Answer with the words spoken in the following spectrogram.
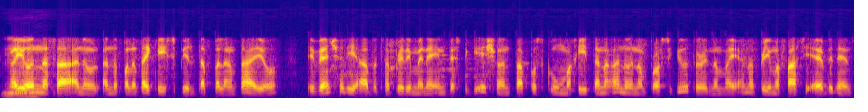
ngayon nasa ano ano pa lang tayo case build up pa lang tayo eventually abot sa preliminary investigation tapos kung makita ng ano ng prosecutor na may ano prima facie evidence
